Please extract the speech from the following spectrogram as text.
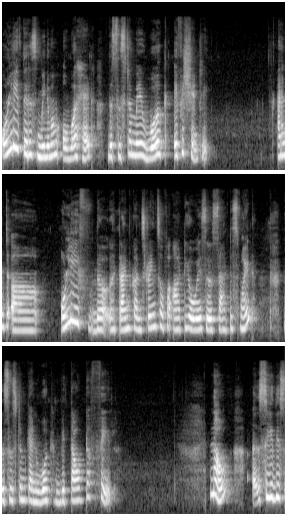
Only if there is minimum overhead the system may work efficiently. And uh, only if the time constraints of a RTOS is satisfied the system can work without a fail. Now uh, see this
